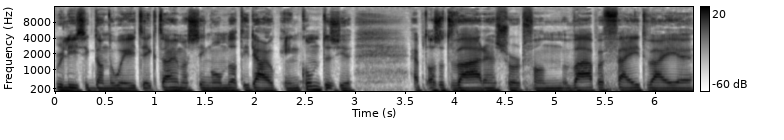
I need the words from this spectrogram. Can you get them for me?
release ik dan The Way You Take Time als single... omdat die daar ook in komt. Dus je hebt als het ware een soort van wapenfeit... waar je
